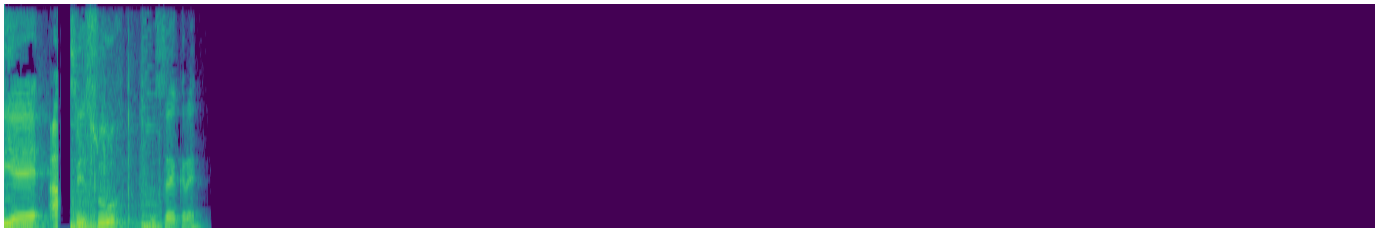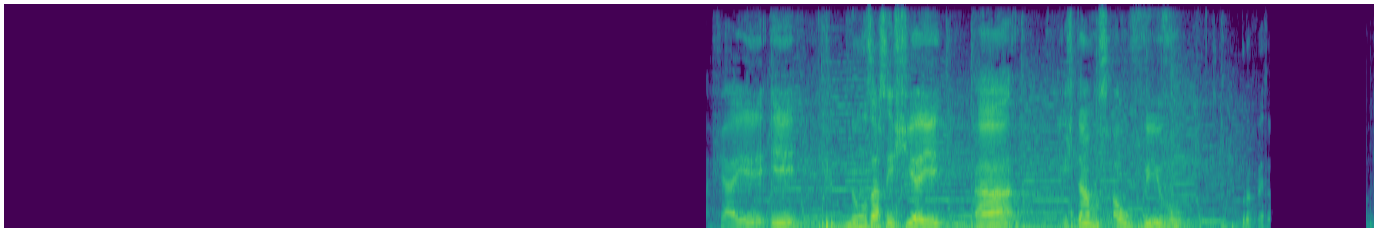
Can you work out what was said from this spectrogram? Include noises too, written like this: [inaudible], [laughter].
Ele é assessor do secretário. aí e nos assistir aí a estamos ao vivo.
